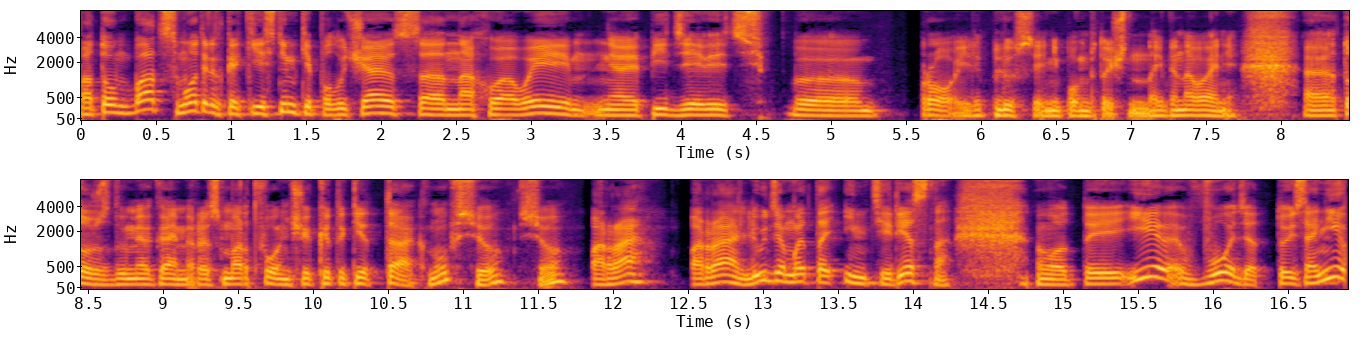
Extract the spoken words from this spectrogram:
Потом бац, смотрят, какие снимки получаются на Huawei э, P9 э, Pro или плюс, я не помню точно наименование, э, тоже с двумя камерами, смартфончик, и такие, так, ну все, все, пора, пора, людям это интересно. Вот, и, и вводят. То есть они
